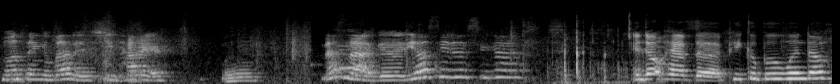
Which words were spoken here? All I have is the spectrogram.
one thing about it is she's higher. Mm. That's not good. Y'all see this, you guys? It don't have the peekaboo window.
